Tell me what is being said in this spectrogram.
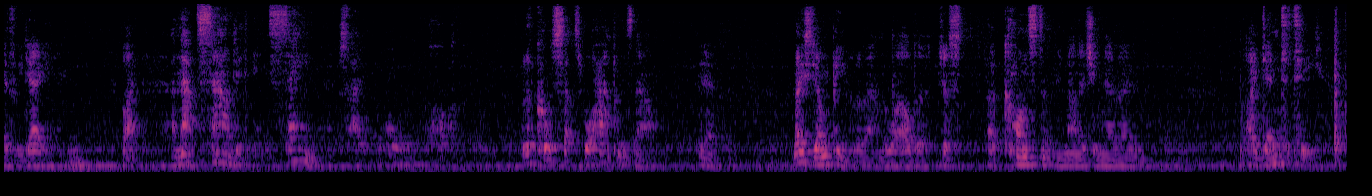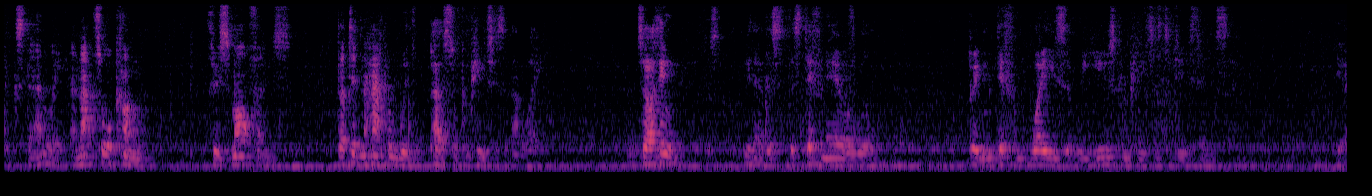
every day. Right? And that sounded insane. It was like, whoa, what? But of course, that's what happens now. You know, most young people around the world are just are constantly managing their own identity externally, and that's all come through smartphones. That didn't happen with personal computers in that way. So I think you know this, this different era will bring different ways that we use computers to do things. So, yeah.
